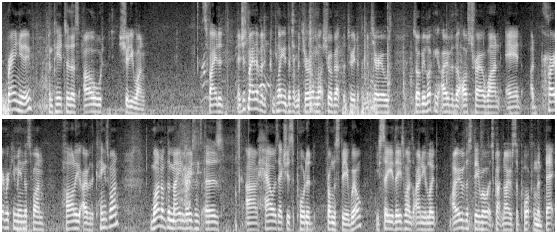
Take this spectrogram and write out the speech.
Brand new compared to this old shitty one. It's faded. It's just made of a completely different material. I'm not sure about the two different materials. So I'll be looking over the Australia one and I'd probably recommend this one highly over the King's one. One of the main reasons is um, how it's actually supported from the spare wheel. You see these ones only loop over the spare wheel, it's got no support from the back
